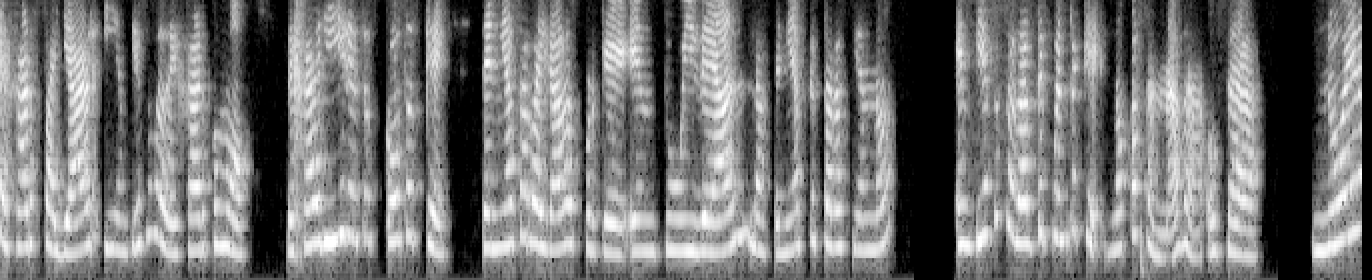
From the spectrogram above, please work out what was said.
a dejar fallar y empiezas a dejar como dejar ir esas cosas que tenías arraigadas porque en tu ideal las tenías que estar haciendo, empiezas a darte cuenta que no pasa nada, o sea, no era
